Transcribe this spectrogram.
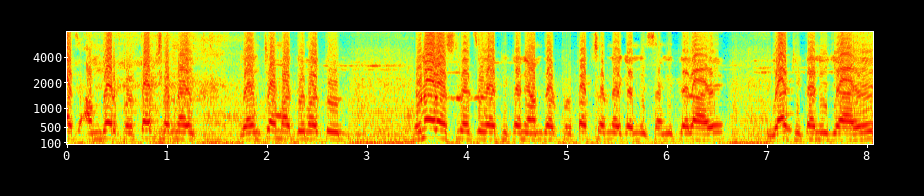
आज आमदार प्रताप सरनाईक यांच्या माध्यमातून होणार असल्याचं या ठिकाणी आमदार प्रताप सरनाईक यांनी सांगितलेलं आहे. या ठिकाणी जे आहे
